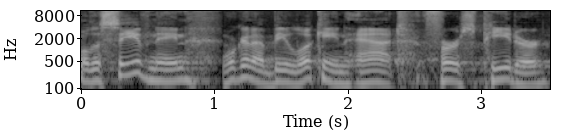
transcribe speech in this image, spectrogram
Well, this evening, we're going to be looking at 1 Peter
